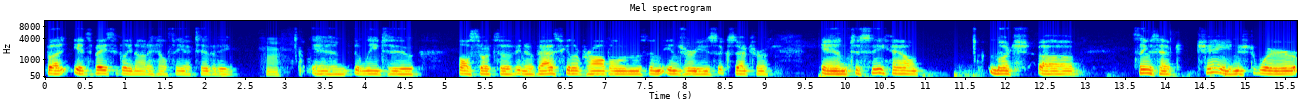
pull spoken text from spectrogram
but it's basically not a healthy activity. Hmm. And it'll lead to all sorts of, you know, vascular problems and injuries, etc. And to see how much uh, things have changed where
